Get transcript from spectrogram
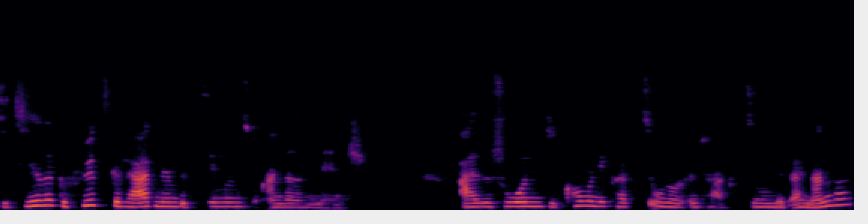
zitiere, gefühlsgeladenen Beziehungen zu anderen Menschen. Also schon die Kommunikation und Interaktion miteinander.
